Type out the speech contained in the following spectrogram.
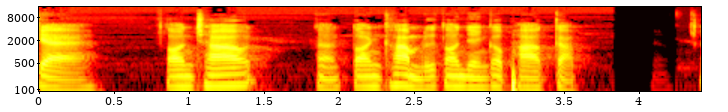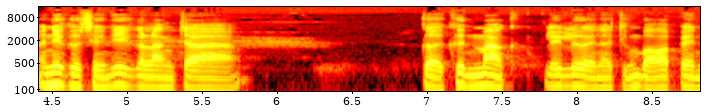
แก่ ตอนเช้าตอนค่ำหรือตอนเย็นก็พากลับ อันนี้คือสิ่งที่กำลังจะเกิดขึ้นมากเรื่อยๆนะถึงบอกว่าเป็น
